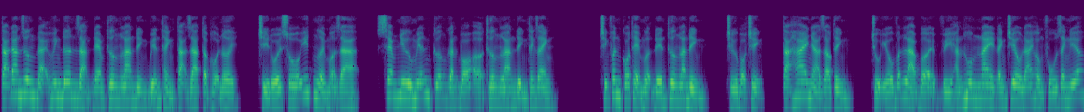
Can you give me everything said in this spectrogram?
Tạ Đan Dương đại huynh đơn giản đem Thương Lan Đình biến thành tạ gia tập hội nơi, chỉ đối số ít người mở ra, xem như miễn cưỡng gắn bó ở Thương Lan Đình thanh danh. Trịnh phân có thể mượn đến Thương Lan Đình, trừ bỏ trịnh, tạ hai nhà giao tình, chủ yếu vẫn là bởi vì hắn hôm nay đánh chiêu đãi hồng phú danh nghĩa.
